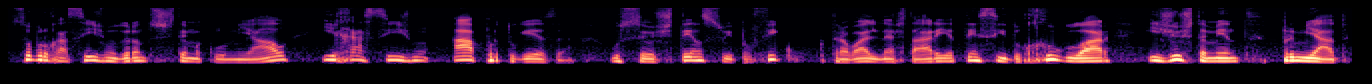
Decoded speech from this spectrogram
sobre o racismo durante o sistema colonial e racismo à portuguesa. O seu extenso e profícuo trabalho nesta área tem sido regular e justamente premiado.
